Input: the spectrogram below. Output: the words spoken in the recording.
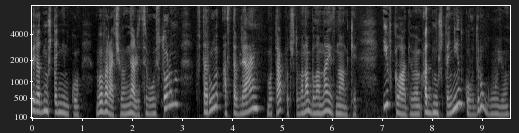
Теперь одну штанинку выворачиваем на лицевую сторону, вторую оставляем вот так вот, чтобы она была на изнанке. И вкладываем одну штанинку в другую.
